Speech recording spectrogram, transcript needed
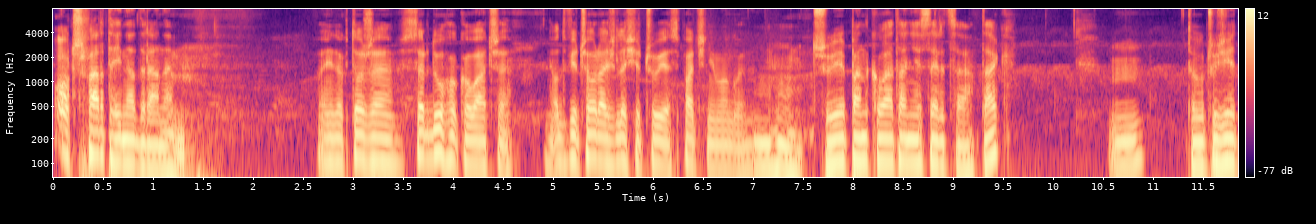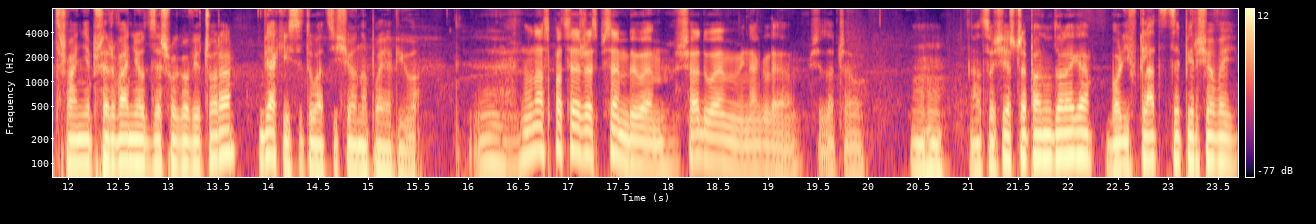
o czwartej nad ranem? Panie doktorze, serducho kołacze. Od wieczora źle się czuję, spać nie mogłem. Mhm. Czuje pan kołatanie serca, tak? Mm. To uczucie trwa nieprzerwanie od zeszłego wieczora? W jakiej sytuacji się ono pojawiło? No na spacerze z psem byłem. Szedłem i nagle się zaczęło. Mhm. A coś jeszcze panu dolega? Boli w klatce piersiowej?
